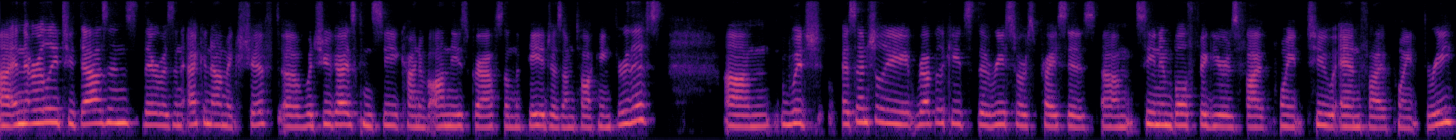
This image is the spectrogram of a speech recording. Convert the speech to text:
Uh, in the early 2000s, there was an economic shift, uh, which you guys can see kind of on these graphs on the page as I'm talking through this, um, which essentially replicates the resource prices um, seen in both figures 5.2 and 5.3.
